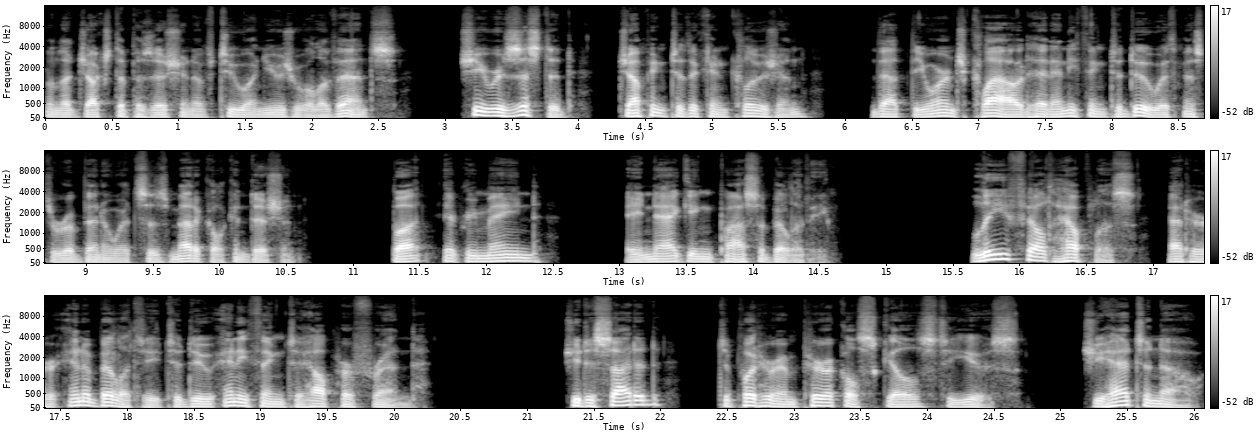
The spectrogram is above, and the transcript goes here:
from the juxtaposition of two unusual events, she resisted jumping to the conclusion that the orange cloud had anything to do with Mr. Rabinowitz's medical condition, but it remained a nagging possibility. Lee felt helpless at her inability to do anything to help her friend. She decided to put her empirical skills to use. She had to know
